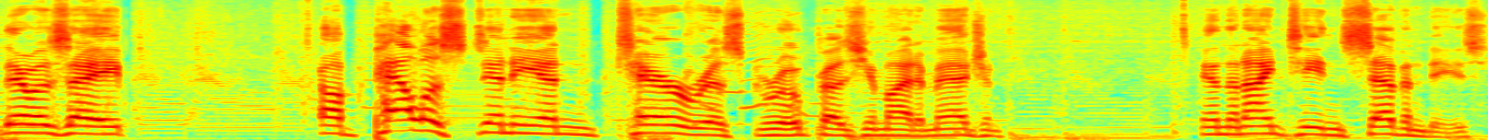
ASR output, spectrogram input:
there was a a Palestinian terrorist group, as you might imagine in the 1970s,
